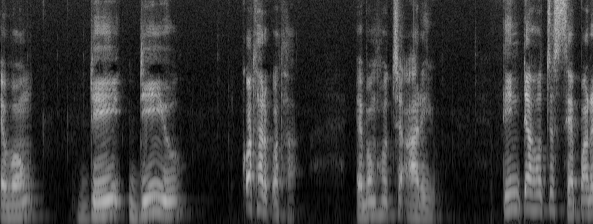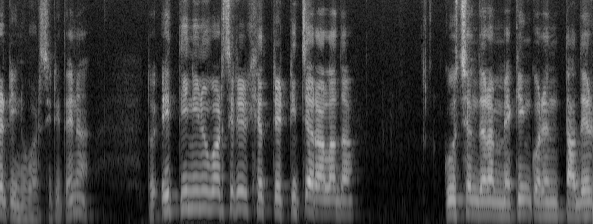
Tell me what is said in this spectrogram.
এবং ডি ডিইউ কথার কথা এবং হচ্ছে আর ইউ। তিনটা হচ্ছে সেপারেট ইউনিভার্সিটি তাই না? তো এই তিন ইউনিভার্সিটির ক্ষেত্রে টিচার আলাদা। কোয়েশ্চেন যারা মেকিং করেন, তাদের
